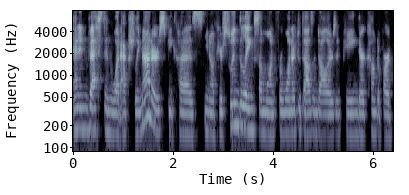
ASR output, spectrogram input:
and invest in what actually matters because you know if you're swindling someone for one or two thousand dollars and paying their counterpart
